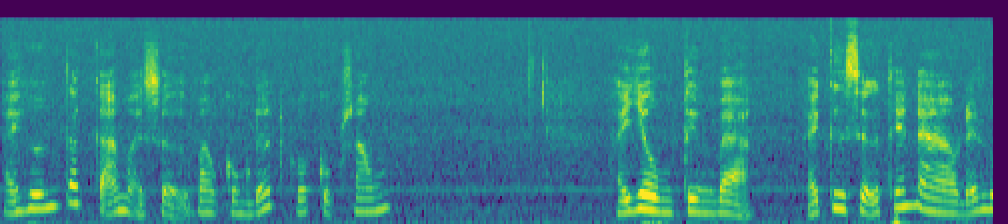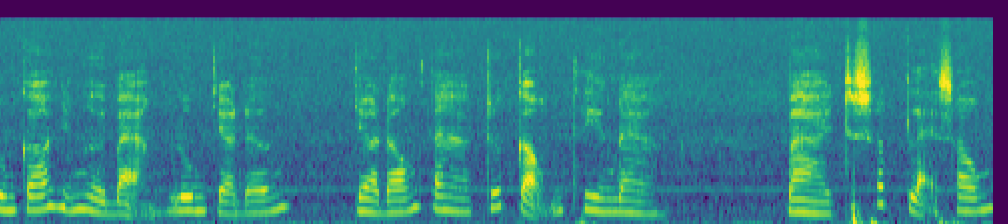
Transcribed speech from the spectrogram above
Hãy hướng tất cả mọi sự vào cùng đích của cuộc sống. Hãy dùng tiền bạc. Hãy cư xử thế nào để luôn có những người bạn luôn chờ đón chờ đón ta trước cổng thiên đàng? Bài trích sách lẽ sống.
